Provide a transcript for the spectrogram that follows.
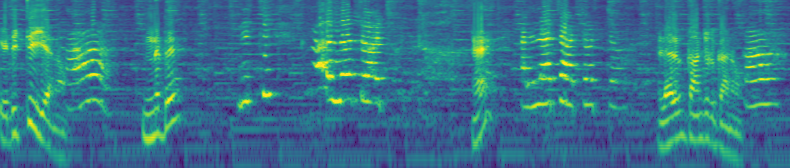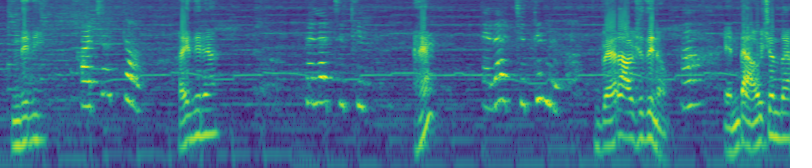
എഡിറ്റ് ചെയ്യാനോ എന്നിട്ട്? ഏ? എല്ലാവർക്കും കാണിച്ചു കൊടുക്കാനോ? എന്തിന്? അതെന്തിനാ? ഏ? വേറെ ആവശ്യത്തിനോ? എന്റെ ആവശ്യം എന്താ?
